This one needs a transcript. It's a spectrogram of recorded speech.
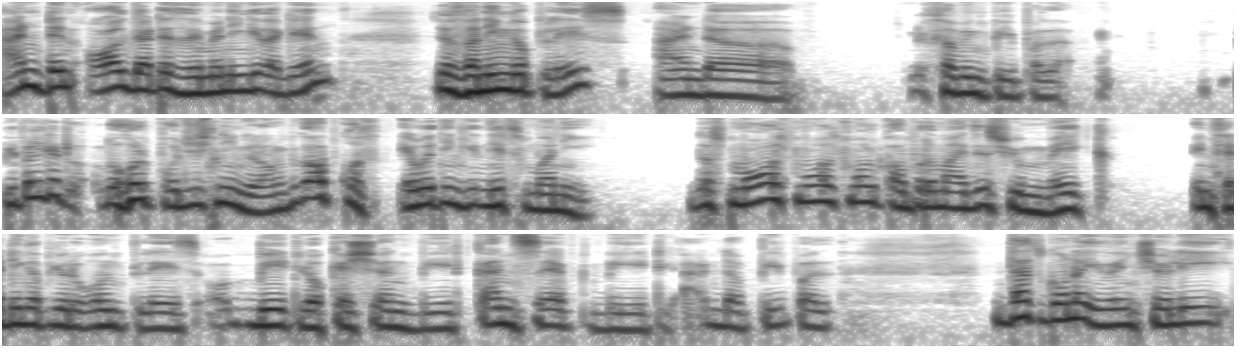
and then all that is remaining is again just running a place and uh, serving people. People get the whole positioning wrong because of course everything needs money. The small, small, small compromises you make in setting up your own place, be it location, be it concept, be it the people, that's gonna eventually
